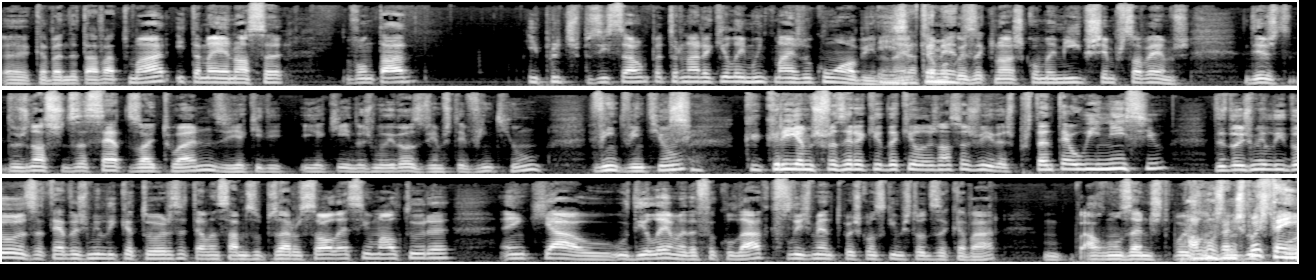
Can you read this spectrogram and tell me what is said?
uh, que a banda estava a tomar e também a nossa vontade e predisposição para tornar aquilo em muito mais do que um hobby, não é? Que é uma Exatamente. coisa que nós, como amigos, sempre soubemos. Desde os nossos 17, 18 anos, e aqui, e aqui em 2012 devíamos ter 21, 20, 21, Sim. que queríamos fazer aquilo daquilo as nossas vidas. Portanto, é o início de 2012 até 2014, até lançámos o Pesar o Sol, é assim uma altura em que há o, o dilema da faculdade, que felizmente depois conseguimos todos acabar, alguns anos depois. Alguns anos depois tem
